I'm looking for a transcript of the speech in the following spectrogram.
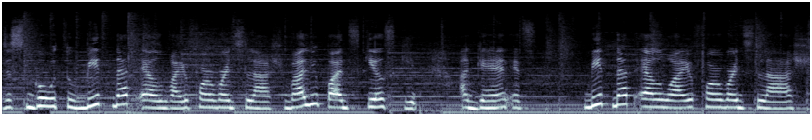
Just go to bit.ly forward slash ValuePod Skills Kit. Again, it's bit.ly forward slash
